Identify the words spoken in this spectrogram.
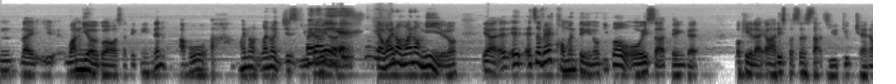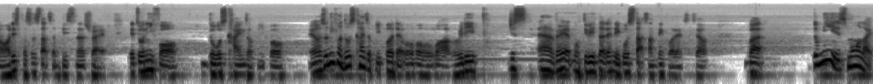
mm, like one year ago I was like thinking then Abu ah, why not why not just you Why not me? lah? yeah why not why not me you know yeah it, it, it's a very common thing you know people always uh, think that okay like ah this person starts youtube channel or this person starts a business right it's only for those kinds of people you know it's only for those kinds of people that oh, oh wow really just uh, very motivated then they go start something for themselves but to me it's more like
